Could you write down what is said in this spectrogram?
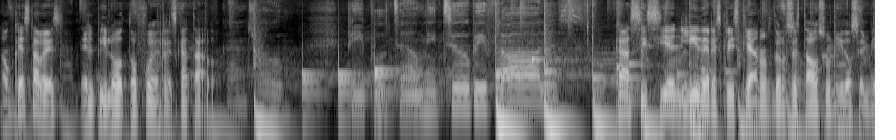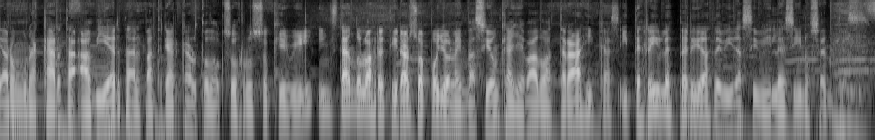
aunque esta vez el piloto fue rescatado. Casi 100 líderes cristianos de los Estados Unidos enviaron una carta abierta al patriarca ortodoxo ruso Kirill, instándolo a retirar su apoyo a la invasión que ha llevado a trágicas y terribles pérdidas de vidas civiles inocentes.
